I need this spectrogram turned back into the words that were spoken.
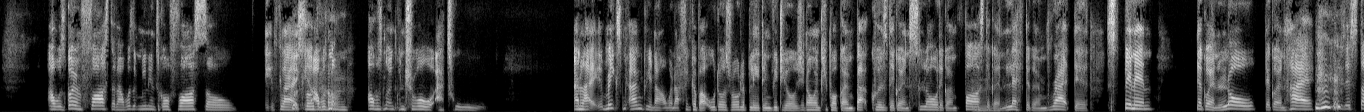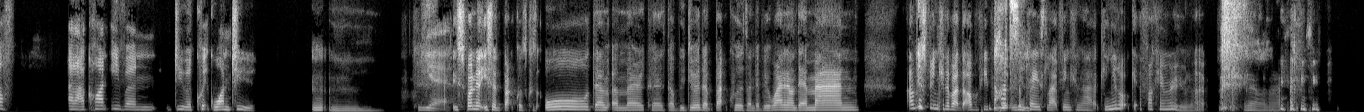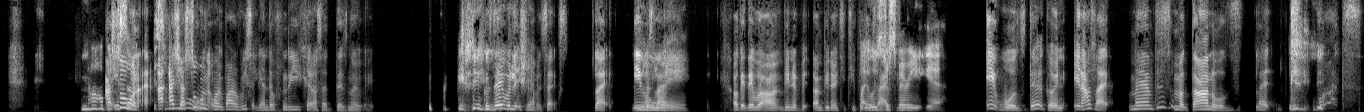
I was going fast and I wasn't meaning to go fast, so it's like I was down. not I was not in control at all. And like it makes me angry now when I think about all those rollerblading videos, you know, when people are going backwards, they're going slow, they're going fast, mm. they're going left, they're going right, they're spinning, they're going low, they're going high, this stuff. And I can't even do a quick one two. Mm-mm. Yeah. It's funny that you said backwards because all them Americans, they'll be doing it backwards and they'll be whining on their man. I'm just thinking about the other people in the place, like thinking like, can you not get a fucking room? Like, yeah, like... no, I saw a, one. I, actually, I saw one that went viral recently, and they were from the UK. And I said, "There's no way," because they were literally having sex. Like it no was like, way. okay, they were um being a bit um being OTT, but, but it was, was like, just very yeah it was they're going and I was like, man, this is a McDonald's. Like what?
